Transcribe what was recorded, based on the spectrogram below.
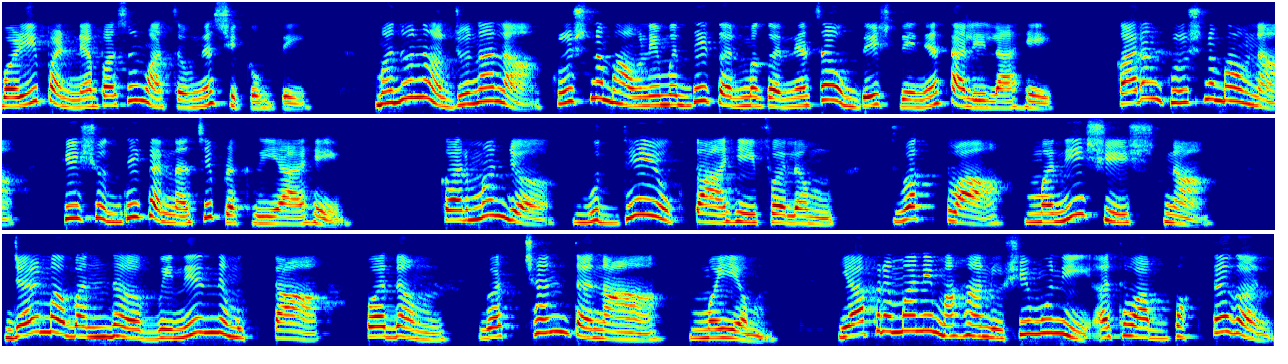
बळी पडण्यापासून वाचवण्यास शिकवते. म्हणून अर्जुनाला कृष्ण भावनेमध्ये कर्म करण्याचा उपदेश देण्यात आलेला आहे. कारण कृष्ण भावना ही शुद्धीकरणाची प्रक्रिया आहे. कर्मंज बुद्धियुक्ता ही फलम त्वक्त्वा मनीषिष्णा. जन्मबंध विनिर्णमुक्ता पदम गच्छंतना मयम. याप्रमाणे महान ऋषीमुनी अथवा भक्तगण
